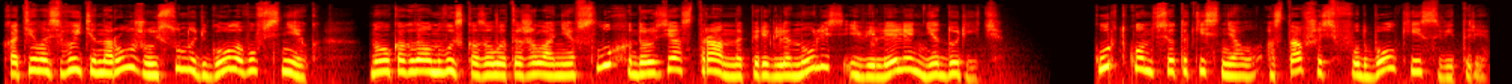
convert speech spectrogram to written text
Хотелось выйти наружу и сунуть голову в снег, но когда он высказал это желание вслух, друзья странно переглянулись и велели не дурить. Куртку он все-таки снял, оставшись в футболке и свитере.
